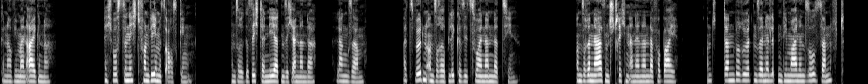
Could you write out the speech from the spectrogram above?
genau wie mein eigener. Ich wusste nicht, von wem es ausging. Unsere Gesichter näherten sich einander, langsam, als würden unsere Blicke sie zueinander ziehen. Unsere Nasen strichen aneinander vorbei, und dann berührten seine Lippen die meinen so sanft,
